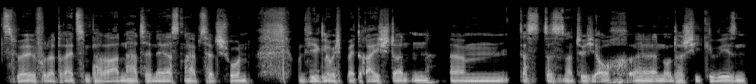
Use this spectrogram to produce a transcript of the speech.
zwölf oder dreizehn Paraden hatte in der ersten Halbzeit schon und wir, glaube ich, bei drei standen. Ähm, das, das ist natürlich auch äh, ein Unterschied gewesen.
